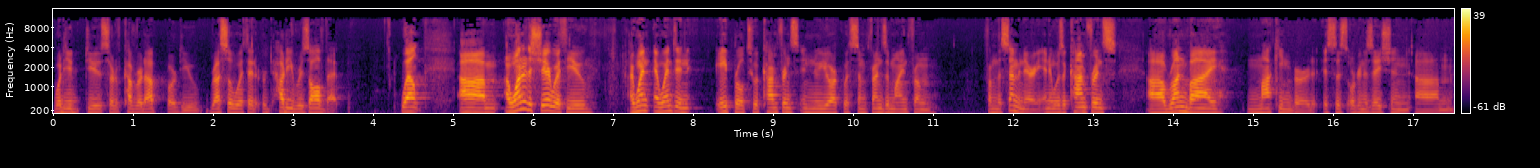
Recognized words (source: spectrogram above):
What do you do? You sort of cover it up, or do you wrestle with it, or how do you resolve that? Well, um, I wanted to share with you. I went, I went in April to a conference in New York with some friends of mine from, from the seminary, and it was a conference uh, run by Mockingbird is this organization um,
